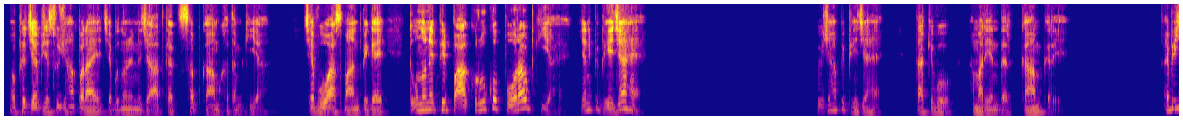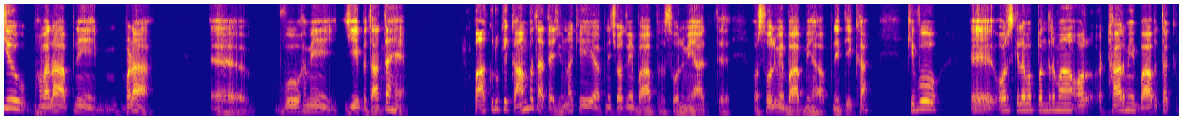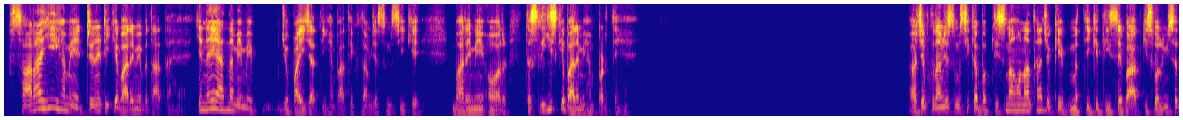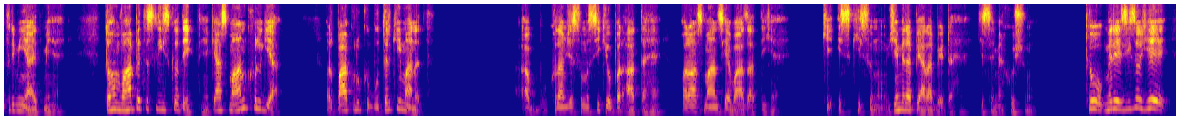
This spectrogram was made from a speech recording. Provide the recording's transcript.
और फिर जब यसु यहाँ पर आए, जब उन्होंने निजात का सब काम खत्म किया, जब वो आसमान पे गए तो उन्होंने फिर पाकरू को पोर आउट किया है, यानी भेजा है। वो जहाँ पे भेजा है, ताकि वो हमारे अंदर काम करे। अभी जो हवाला आपने पढ़ा वो हमें ये बताता है, पाकरू के काम बताता है, जुना के अपने चौदहवें बाब सोलहवें आयत और सोलहवें बाब में आपने देखा कि वो और इसके अलावा पंद्रहवा और अठारहवें बाब तक सारा ही हमें ट्रिनिटी के बारे में बताता है। ये नए अहदनामे में जो पाई जाती हैं बातें खुदाम यसु मसीह के बारे में और तसलीस के बारे में हम पढ़ते हैं। और जब खुदाम यसु मसीह का बपतिस्मा होना था, जो कि मत्ती के तीसरे बाब की सोलहवीं, सत्रहवीं आयत में है तो हम वहाँ पे तसलीस को देखते हैं कि आसमान खुल गया और पाकरू कबूतर की मानत अब खुदाम यसु मसीह के ऊपर आता है और आसमान से आवाज़ आती है कि इसकी सुनो, ये मेरा प्यारा बेटा है, जिससे मैं खुश हूँ। तो मेरे अजीजों, ये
